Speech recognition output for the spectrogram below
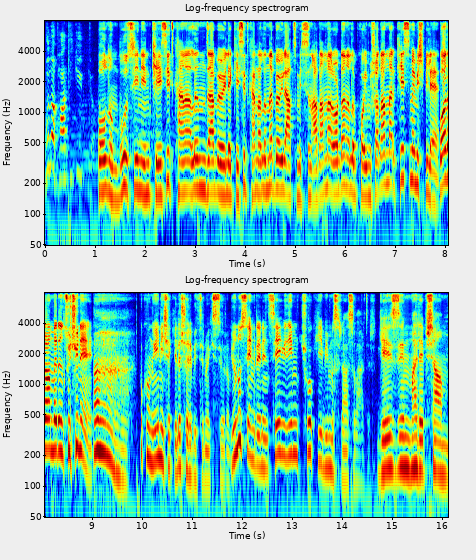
buna part 2 yüklüyor. Oğlum bu senin kesit kanalında böyle kesit kanalına böyle atmışsın. Adamlar oradan alıp koymuş. Adamlar kesmemiş bile. Bu adamların suçu ne? Bu konuyu en iyi şekilde şöyle bitirmek istiyorum. Yunus Emre'nin sevdiğim çok iyi bir mısrası vardır. Gezdim Halep Şam,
